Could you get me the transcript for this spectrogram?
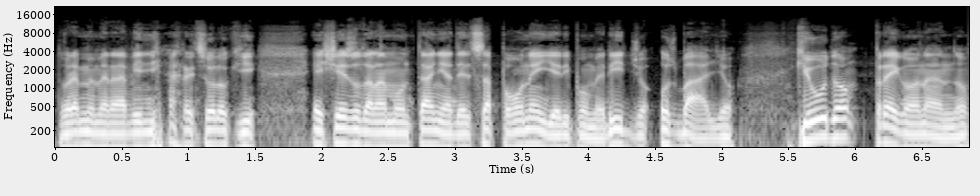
dovrebbe meravigliare solo chi è sceso dalla montagna del sapone ieri pomeriggio, o sbaglio. Chiudo, prego Nando.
